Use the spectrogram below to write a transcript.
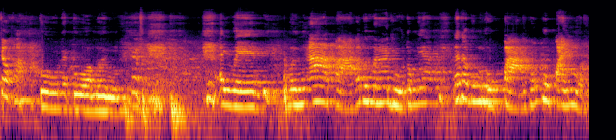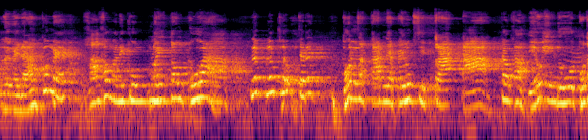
เจ้าค่ะ กูนะกลัวมึง ไอเวน มึงอ้าปากแล้วมึงมาอยู่ตรงเนี้ย แล้วถ้ามึงหุบปากของกูไปหมดเลยนะ ก็แหมพาเข้ามาในกรงไม่ต้องกลัว แล้วแล้วแล้วจะได้ทศกัณฐ์เนี่ยเป็นลูกศิษย์ตราตา เจ้าค่ะ เดี๋ยวเองดูทศ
